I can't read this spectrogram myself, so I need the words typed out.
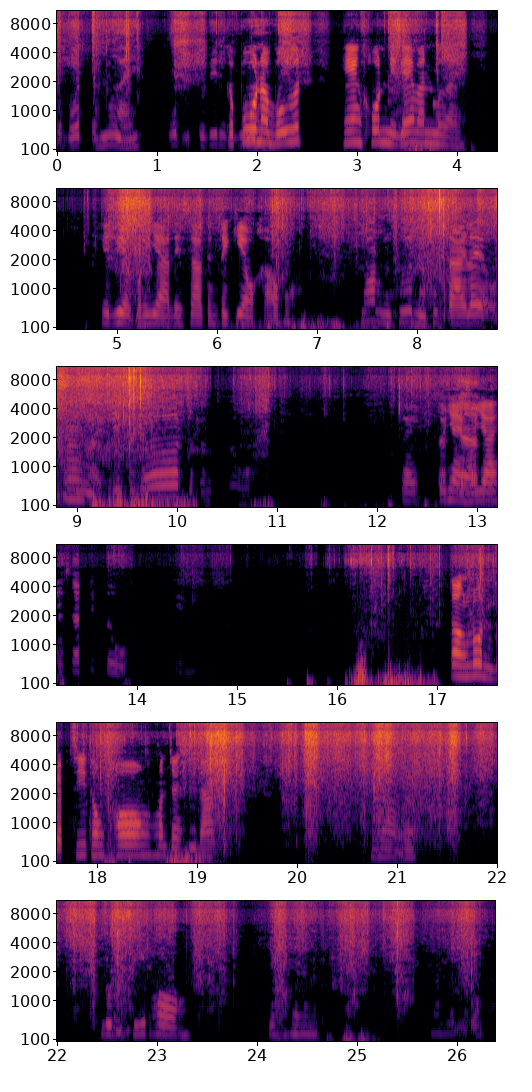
กับเบิดกับเมื่อยเบิดอีสุดินกระปูน่ะบ่อึดแห้งคนนี่แหละมันเมื่อยเฮ็ดเรียกบริยาได้เศร้าตั้งแต่เกี่ยวเขาพู้ นอนกลางคืนน่ะคุดตายแล้วอืเมื่มอยเจ็บไปเบิดจะเป็นกระโตใช่ตัวใหญ่บ่ใหญ่ซัดเจ็บโตเข็มต้องรุ่นแบบสีทองทองๆมันจังสีนะนี่น้องเลยรุ่นสีทองเดี๋ยวให้มันมันรุ่นกันโห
